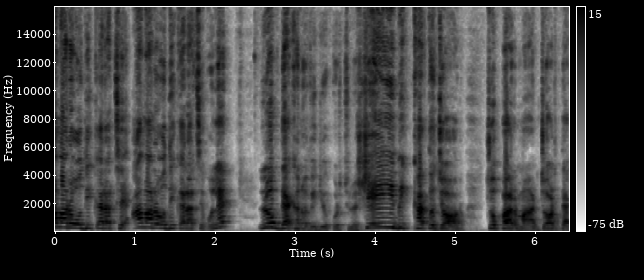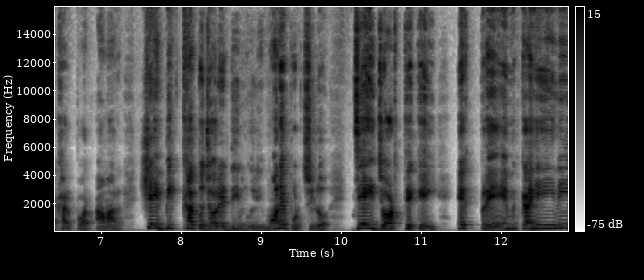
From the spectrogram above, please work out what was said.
আমারও অধিকার আছে, আমারও অধিকার আছে বলে লোক দেখানো ভিডিও করছিল। সেই বিখ্যাত জ্বর, চোপার মার জ্বর দেখার পর আমার সেই বিখ্যাত জ্বরের দিনগুলি মনে পড়ছিল। যেই জ্বর থেকেই এক প্রেম কাহিনী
